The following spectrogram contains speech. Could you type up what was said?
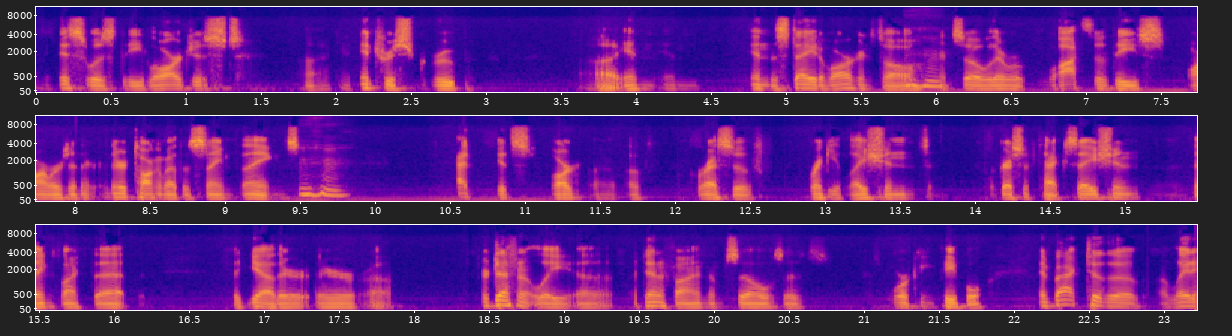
I mean, this was the largest uh, interest group uh, in in in the state of Arkansas, and so there were lots of these farmers, and they're, they're talking about the same things. Mhm. Advocates large, uh, of progressive regulations, and progressive taxation, things like that. But, but yeah, they're they're uh, they're definitely uh, identifying themselves as, as working people. And back to the uh, late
